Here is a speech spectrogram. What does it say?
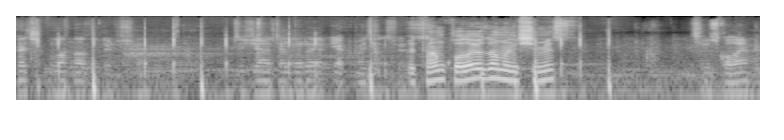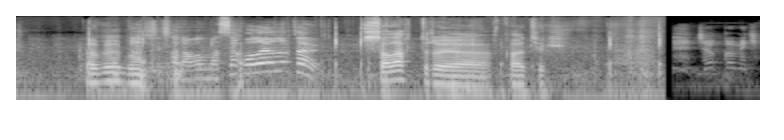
Kaçış planını hazırlıyoruz şu an. Bütün jeneratörleri yakmaya çalışıyoruz. E tamam kolay o zaman işimiz. İşimiz kolay mı? Tabii bu Katil salak olmazsa kolay olur tabi. salaktır o ya katil. Çok komik.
